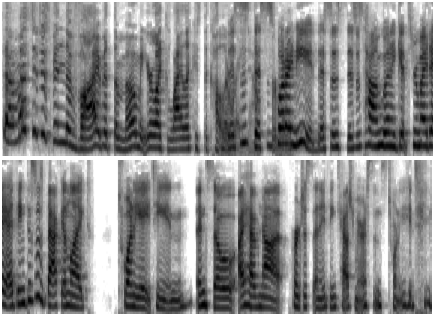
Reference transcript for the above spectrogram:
that must have just been the vibe at the moment. You're like lilac is the color. This right is this is what me. I need. This is this is how I'm going to get through my day. I think this was back in like 2018, and so I have not purchased anything cashmere since 2018.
